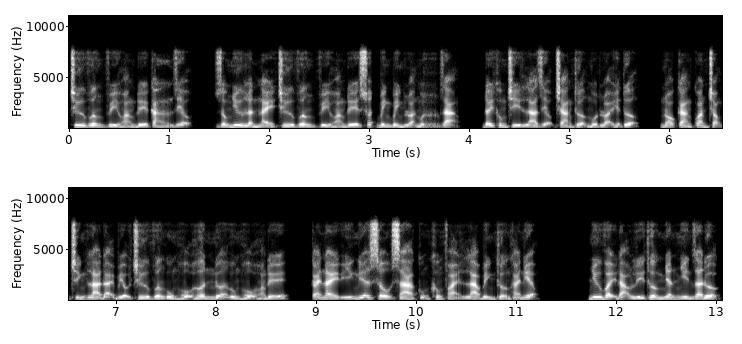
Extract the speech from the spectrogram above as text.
chư vương vì hoàng đế cản rượu, giống như lần này chư vương vì hoàng đế xuất binh bình loạn một dạng, đây không chỉ là rượu tràng thượng một loại hiện tượng, nó càng quan trọng chính là đại biểu chư vương ủng hộ hơn nữa ủng hộ hoàng đế, cái này ý nghĩa sâu xa cũng không phải là bình thường khái niệm. Như vậy đạo lý thường nhân nhìn ra được,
